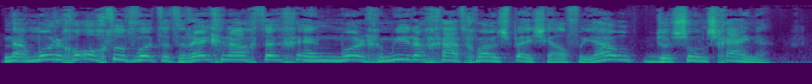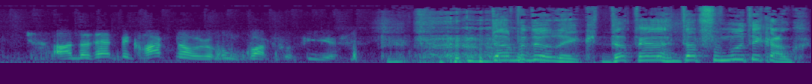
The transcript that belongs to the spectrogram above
Nou, morgenochtend wordt het regenachtig en morgenmiddag gaat gewoon speciaal voor jou de zon schijnen. Ah, dat heb ik hard nodig om kwart voor vier. dat bedoel ik. Dat, eh, dat vermoed ik ook.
